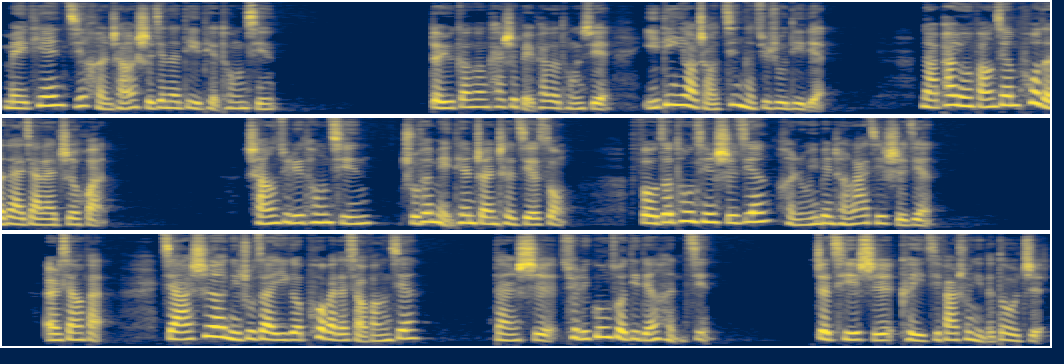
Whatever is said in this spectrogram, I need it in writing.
每天挤很长时间的地铁通勤。对于刚刚开始北漂的同学，一定要找近的居住地点，哪怕用房间破的代价来置换。长距离通勤，除非每天专车接送，否则通勤时间很容易变成垃圾时间。而相反，假设你住在一个破败的小房间。但是却离工作地点很近，这其实可以激发出你的斗志。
